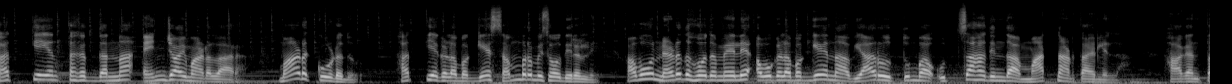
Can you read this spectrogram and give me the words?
ಹತ್ಯೆಯಂತಹದ್ದನ್ನು ಎಂಜಾಯ್ ಮಾಡಲಾರ. ಮಾಡಕೂಡದು. ಹತ್ಯೆಗಳ ಬಗ್ಗೆ ಸಂಭ್ರಮಿಸೋದಿರಲಿ. ಅವು ನಡೆದು ಹೋದ ಮೇಲೆ ಅವುಗಳ ಬಗ್ಗೆ ನಾವ್ಯಾರೂ ತುಂಬ ಉತ್ಸಾಹದಿಂದ ಮಾತನಾಡ್ತಾ ಇರಲಿಲ್ಲ. ಹಾಗಂತ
